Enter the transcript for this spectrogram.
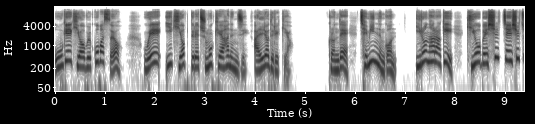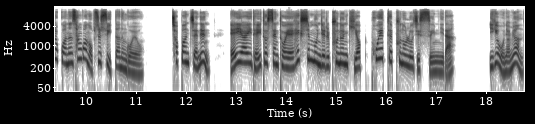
5개 기업을 꼽았어요. 왜 이 기업들에 주목해야 하는지 알려드릴게요. 그런데 재미있는 건 이런 하락이 기업의 실제 실적과는 상관없을 수 있다는 거예요. 첫 번째는 AI 데이터 센터의 핵심 문제를 푸는 기업 포에트 푸놀로지스입니다. 이게 뭐냐면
